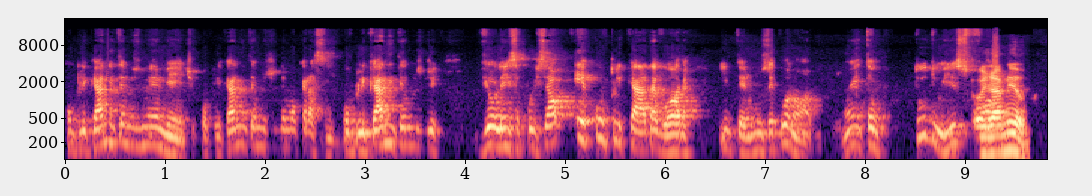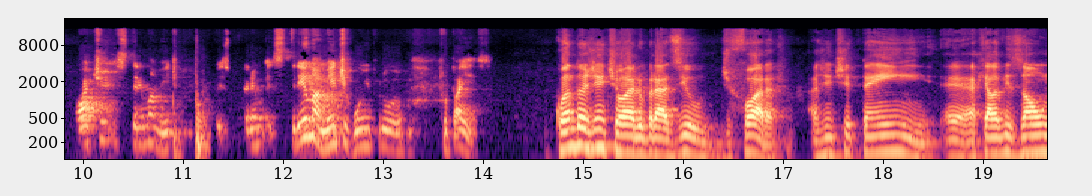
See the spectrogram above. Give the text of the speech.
complicada em termos de meio ambiente, complicada em termos de democracia, complicada em termos de violência policial e complicada agora em termos econômicos. Né? Então, tudo isso Ô, Jamil. é extremamente, extremamente ruim para o país. Quando a gente olha o Brasil de fora, a gente tem é, aquela visão,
